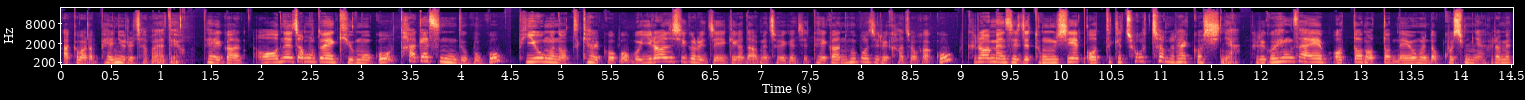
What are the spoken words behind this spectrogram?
아까 말한 venue를 잡아야 돼요. 대관 어느 정도의 규모고 target은 누구고 비용은 어떻게 할 거고 뭐 이런 식으로 이제 얘기가 나오면 저희가 이제 대관 후보지를 가져가고 그러면서 이제 동시에 어떻게 초청을 할 것이냐 그리고 행사에 어떤 어떤 내용을 넣고 싶냐 그러면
